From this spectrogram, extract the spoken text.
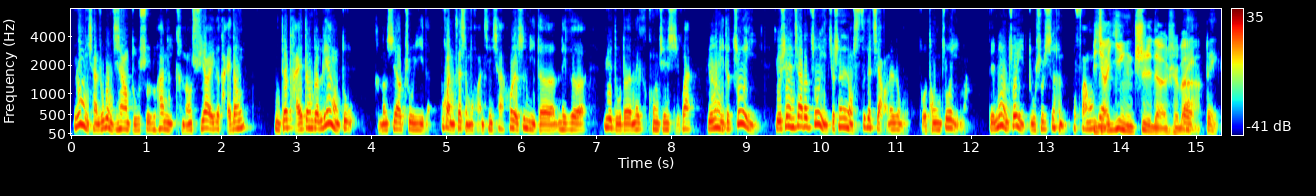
因为你想，如果你经常读书的话，你可能需要一个台灯，你的台灯的亮度可能是要注意的，不管你在什么环境下，或者是你的那个阅读的那个空间习惯，比如说你的座椅，有些人家的座椅就是那种四个角那种普通座椅嘛。对，那种座椅读书是很不方便，比较硬质的是吧？对，对，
